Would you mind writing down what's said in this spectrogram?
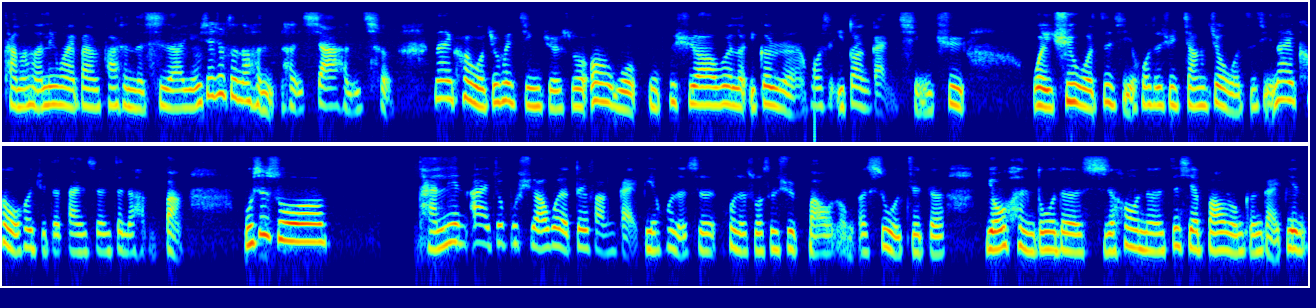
他们和另外一半发生的事啊，有一些就真的很很瞎很扯，那一刻我就会惊觉说，哦，我我不需要为了一个人或是一段感情去委屈我自己，或是去将就我自己，那一刻我会觉得单身真的很棒，不是说。谈恋爱就不需要为了对方改变，或者是或者说是去包容，而是我觉得有很多的时候呢，这些包容跟改变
